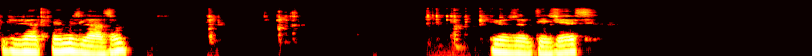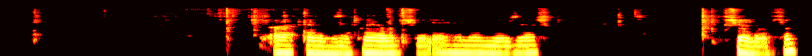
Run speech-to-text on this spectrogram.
düzeltmemiz lazım. User diyeceğiz. Anahtarımızı koyalım şöyle hemen user. Şöyle olsun.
